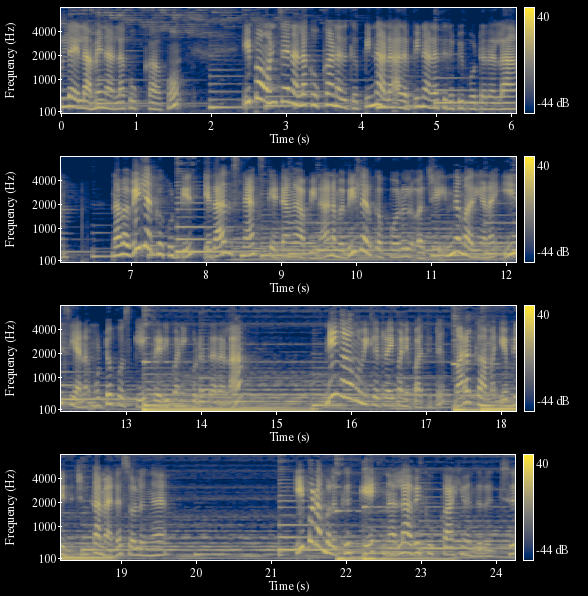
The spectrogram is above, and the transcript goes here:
உள்ளே எல்லாமே நல்லா குக் ஆகும். இப்போ ஒன் நல்லா குக் ஆனதுக்கு பின்னால் அதை பின்னால் திருப்பி போட்டுடலாம். நம்ம வீட்டில் இருக்க குட்டீஸ் ஏதாவது ஸ்நாக்ஸ் கேட்டாங்க அப்படின்னா நம்ம வீட்டில் இருக்க பொருள் வச்சு இந்த மாதிரியான ஈஸியான முட்டைக்கோஸ் கேக் ரெடி பண்ணி கொடுத்துடலாம் நீங்களும் உங்கள் வீட்டில் ட்ரை பண்ணி பார்த்துட்டு மறக்காமல் எப்படி இருந்துச்சுன்னு கமெண்டில் சொல்லுங்கள் இப்போ நம்மளுக்கு கேக் நல்லாவே குக் ஆகி வந்துருச்சு.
